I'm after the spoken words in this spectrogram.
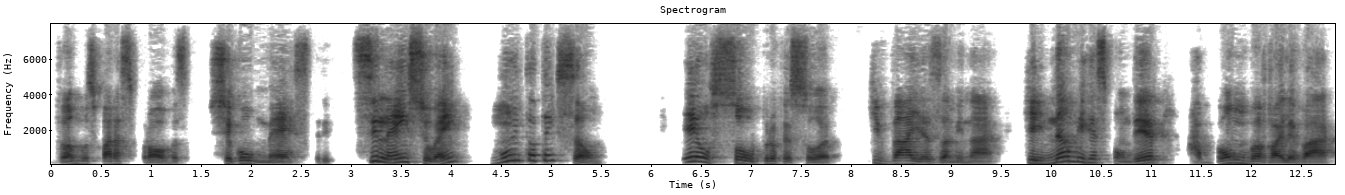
Vamos para as provas. Chegou o mestre. Silêncio, hein? Muita atenção. Eu sou o professor que vai examinar. Quem não me responder, a bomba vai levar.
